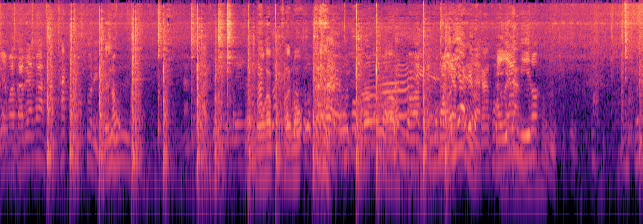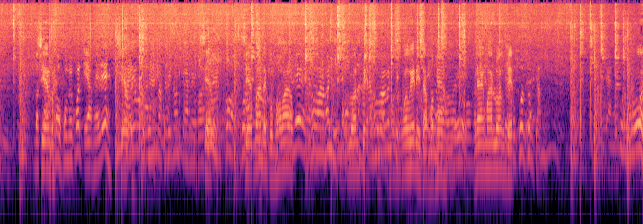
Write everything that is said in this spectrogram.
แรงมาสาแรงมาคักตัวนี้เอาหนูครับฝากหนูอ้าเลี้ยงไห้ย่างดีเนาะ เสียบโอ้ผมเป็นคนแอบให้ดิเสียบว่าคุณบักเป็นน้องแกนเลยเสียบเสียบมาแต่กลุ่มเพราะว่าเพราะว่ามันล้วนเป็ดบางเวทีจับหมกหงแรงมาล้วนเป็ดควบส้มจโอ้ย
